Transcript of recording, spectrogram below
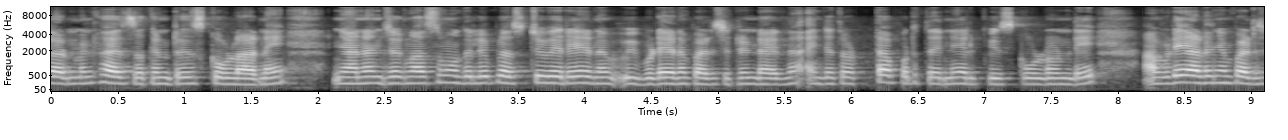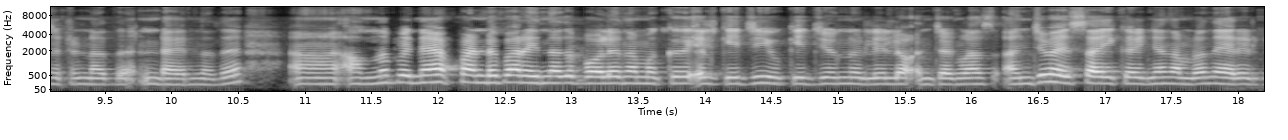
ഗവൺമെന്റ് ഹയർ സെക്കൻഡറി സ്കൂളാണ്. ഞാൻ അഞ്ചാം ക്ലാസ് മുതൽ പ്ലസ് ടു വരെയാണ് ഇവിടെയാണ് പഠിച്ചിട്ടുണ്ടായിരുന്നത്. അതിന്റെ തൊട്ടപ്പുറത്ത് തന്നെ എൽ പി സ്കൂളുണ്ട്. അവിടെയാണ് ഞാൻ പഠിച്ചിട്ടുണ്ടത് ഉണ്ടായിരുന്നത്. അന്ന് പിന്നെ പണ്ട് പറയുന്നത് പോലെ നമുക്ക് L K G U K G ഒന്നും ഇല്ലല്ലോ. അഞ്ചാം ക്ലാസ് അഞ്ച് വയസ്സായി കഴിഞ്ഞാൽ നമ്മൾ നേരെ എൽ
